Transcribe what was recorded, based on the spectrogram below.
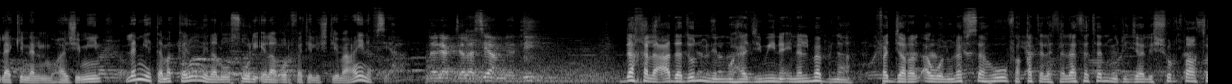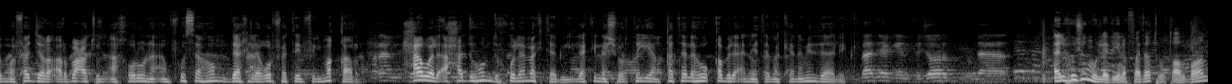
لكن المهاجمين لم يتمكنوا من الوصول إلى غرفة الاجتماع نفسها. دخل عدد من المهاجمين إلى المبنى. فجر الأول نفسه فقتل ثلاثة من رجال الشرطة ثم فجر أربعة آخرون أنفسهم داخل غرفة في المقر. حاول أحدهم دخول مكتبي لكن شرطيا قتله قبل أن يتمكن من ذلك. الهجوم الذي نفذته طالبان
